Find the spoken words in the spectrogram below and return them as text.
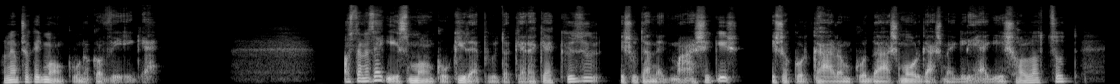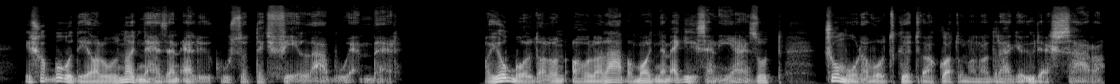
hanem csak egy mankónak a vége. Aztán az egész mankó kirepült a kerekek közül, és utána egy másik is, és akkor káromkodás, morgás meg lihegés hallatszott, és a bódé alól nagy nehezen előkúszott egy féllábú ember. A jobb oldalon, ahol a lába majdnem egészen hiányzott, csomóra volt kötve a katonanadrágja üres szára.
